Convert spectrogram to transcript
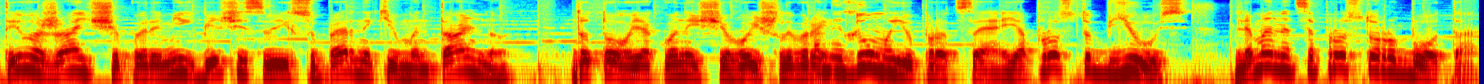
Ти вважаєш, що переміг більшість своїх суперників ментально? До того, як вони ще вийшли в ринг. Я не думаю про це, я просто б'юсь. Для мене це просто робота.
